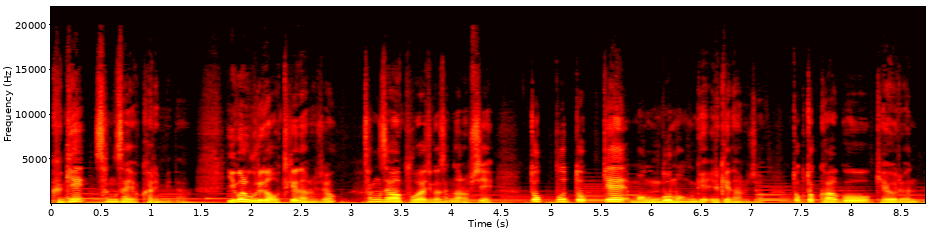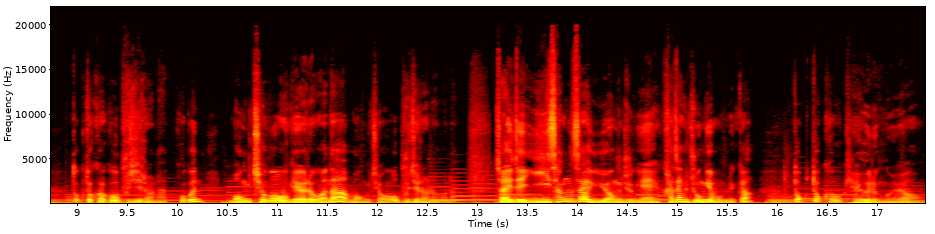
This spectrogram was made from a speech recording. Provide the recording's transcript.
그게 상사의 역할입니다. 이걸 우리가 어떻게 나누죠? 상사와 부하 직원 상관없이 똑부 똑개 멍부 멍개 이렇게 나누죠. 똑똑하고 게으른, 똑똑하고 부지런한, 혹은 멍청하고 게으르거나 멍청하고 부지런하거나. 자 이제 이 상사 유형 중에 가장 좋은 게 뭡니까? 똑똑하고 게으른 거예요.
